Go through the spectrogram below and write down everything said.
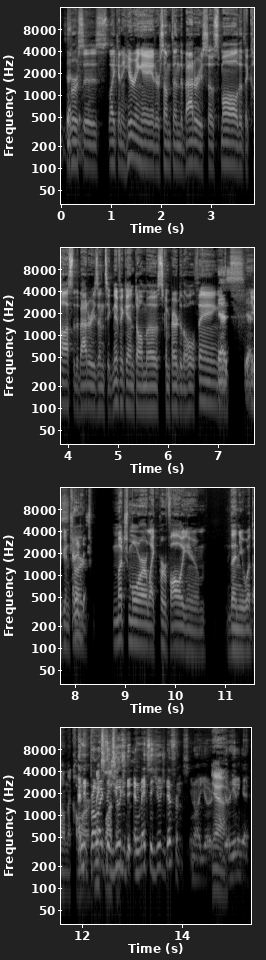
Exactly. versus like in a hearing aid or something the battery is so small that the cost of the battery is insignificant almost compared to the whole thing yes, yes. you can charge it, much more like per volume than you would on the car and it provides a huge sense. and makes a huge difference you know you're yeah you're hearing it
